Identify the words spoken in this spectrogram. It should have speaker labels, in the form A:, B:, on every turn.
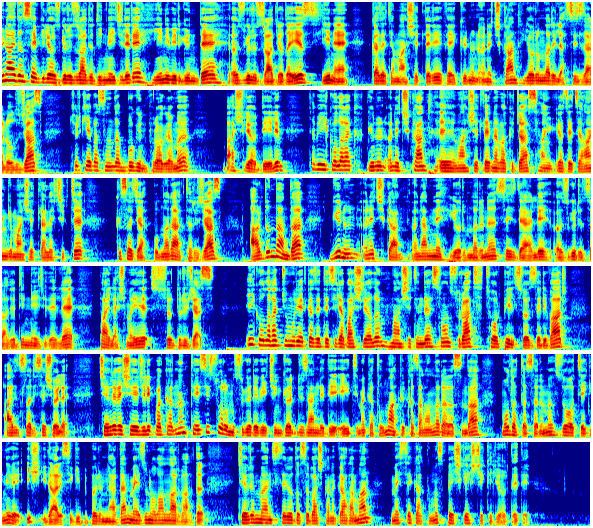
A: Günaydın sevgili Özgürüz Radyo dinleyicileri. Yeni bir günde Özgürüz Radyo'dayız. Yine gazete manşetleri ve günün öne çıkan yorumlarıyla sizlerle olacağız. Türkiye basınında bugün programı başlıyor diyelim. Tabii ilk olarak günün öne çıkan e, manşetlerine bakacağız. Hangi gazete hangi manşetlerle çıktı? Kısaca bunları aktaracağız. Ardından da günün öne çıkan önemli yorumlarını siz değerli Özgürüz Radyo dinleyicileriyle paylaşmayı sürdüreceğiz. İlk olarak Cumhuriyet Gazetesi ile başlayalım. Manşetinde son surat torpil sözleri var. Ayrıntılar ise şöyle. Çevre ve Şehircilik Bakanı'nın tesis sorumlusu görevi için düzenlediği eğitime katılma hakkı kazananlar arasında moda tasarımı, zootekni ve iş idaresi gibi bölümlerden mezun olanlar vardı. Çevre Mühendisleri Odası Başkanı Kahraman, meslek hakkımız peşkeş çekiliyor dedi.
